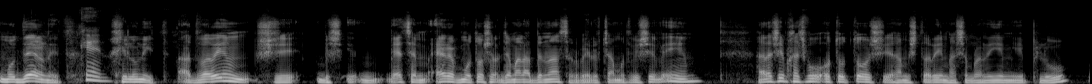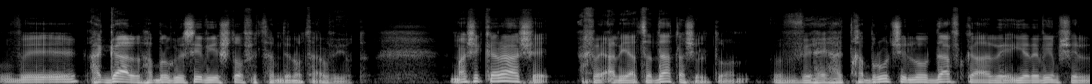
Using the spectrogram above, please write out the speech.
מודרנית. כן. חילונית. הדברים שבעצם ערב מותו של ג'מאל עבד אל-נאצר ב-1970, אנשים חשבו אוטוטו שהמשטרים השמרניים ייפלו, והגל הפרוגרסיבי ישטוף את המדינות הערביות. מה שקרה שאחרי עליית סאדאת לשלטון, וההתחברות שלו דווקא ליריבים של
